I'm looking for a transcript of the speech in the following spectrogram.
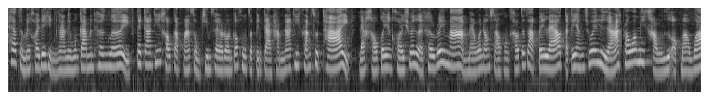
แทบจะไม่ค่อยได้เห็นงานในวงการบันเทิงเลย แต่การที่เขากลับมาส่งคิมแซรอนก็คงจะเป็นการทำหน้าที่ครั้งสุดท้าย และเขาก็ยังคอยช่วยเหลือเธอเรื่อยมา แม้ว่าน้องสาวของเขาจะจากไปแล้ว แต่ก็ยังช่วยเหลือเพราะว่ามีข่าวลือออกมาว่า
